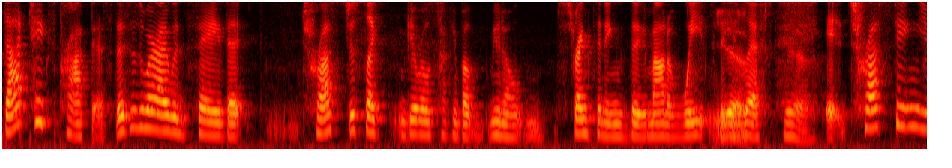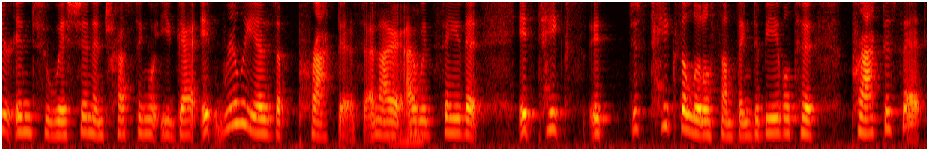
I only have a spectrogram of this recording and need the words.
That takes practice. This is where I would say that trust, just like Gabriel was talking about, you know, strengthening the amount of weights that yes. you lift. Yeah. It, trusting your intuition and trusting what you get, it really is a practice. And I, uh-huh. I would say that it takes, it just takes a little something to be able to practice it,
